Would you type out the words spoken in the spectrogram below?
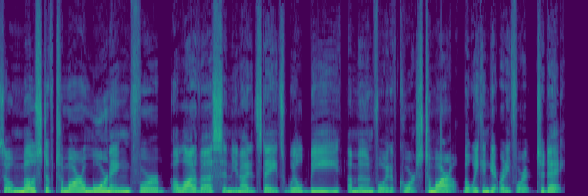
So, most of tomorrow morning for a lot of us in the United States will be a moon void, of course, tomorrow, but we can get ready for it today.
